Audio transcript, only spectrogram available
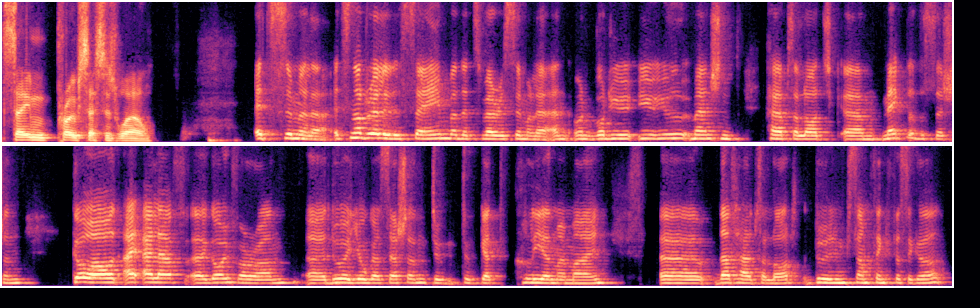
same process as well? It's similar. It's not really the same but it's very similar. And what you you, you mentioned helps a lot um, make the decision. Go out i, I love uh, going for a run uh, do a yoga session to to get clear in my mind. Uh, that helps a lot doing something physical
